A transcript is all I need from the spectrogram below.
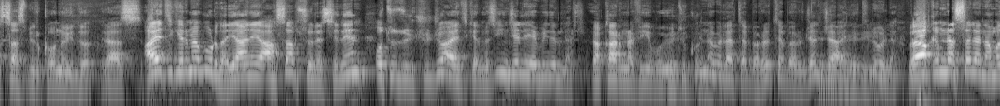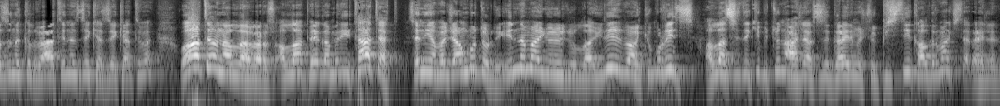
hassas bir konuydu. Biraz ayet-i kerime burada. Yani Ahzab suresinin 33. ayet-i kerimesi inceleyebilirler. Ve karne fi buyutukunne ve la teberru teberrucel cahiliyetil ula. Ve akimne sale namazını kıl ve atiniz zeke zekatı ver. Ve ateven Allah ve Resul. Allah peygamberi itaat et. Senin yapacağın budur diyor. İnnemâ yuridullah yudilvankum riz. Allah sizdeki bütün ahlaksızı gayrimeşru pisliği kaldırmak ister.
